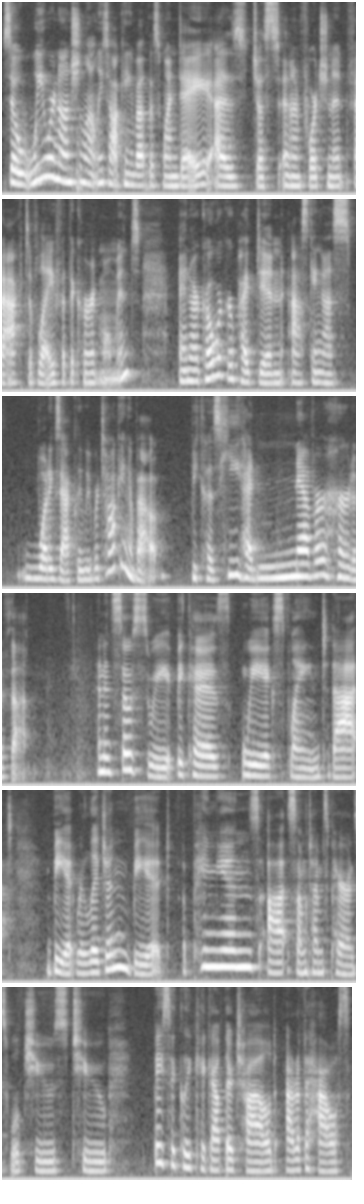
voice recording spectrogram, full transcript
So we were nonchalantly talking about this one day as just an unfortunate fact of life at the current moment. And our coworker piped in asking us what exactly we were talking about because he had never heard of that. And it's so sweet because we explained that be it religion, be it opinions. Uh, sometimes parents will choose to basically kick out their child out of the house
